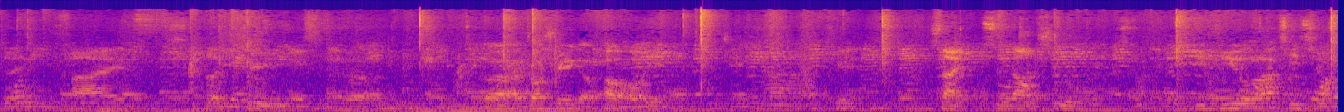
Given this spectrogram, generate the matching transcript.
Twenty-five, thirty-two. Uh, draw three. your power all in. Okay. Side, Now. If you are, since you are. I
